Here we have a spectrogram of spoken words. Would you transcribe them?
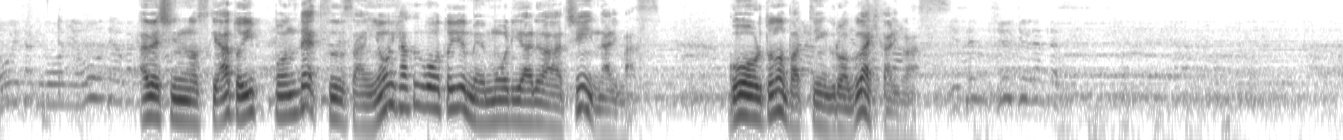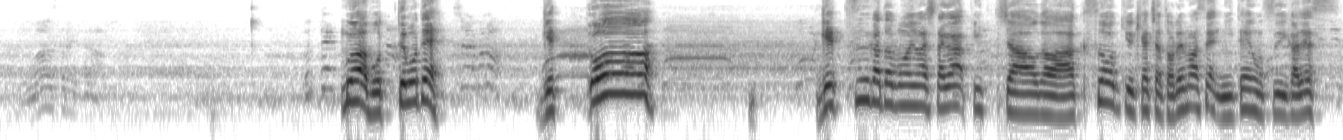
400号に王手をかけ安倍晋之助あと1本で通算400号というメモリアルアーチになります。ゴールドのバッティングローブが光ります。2019年ですワンストライクから打ってうわボッテボテ。ゲッおゲッツーかと思いましたがピッチャー小川悪送球キャッチャー取れません。2点を追加です。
